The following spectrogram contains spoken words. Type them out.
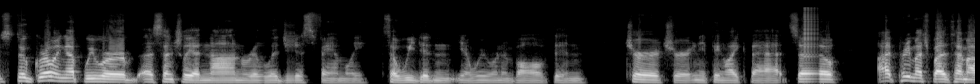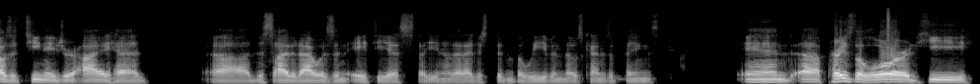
so growing up, we were essentially a non-religious family. So we didn't, you know, we weren't involved in church or anything like that. So I pretty much by the time I was a teenager, I had uh, decided I was an atheist. You know that I just didn't believe in those kinds of things. And uh, praise the Lord, he,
